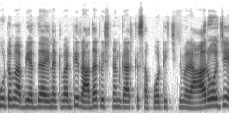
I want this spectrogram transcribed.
కూటమి అభ్యర్థి అయినటువంటి రాధాకృష్ణన్ గారికి సపోర్ట్ ఇచ్చింది. మరి ఆ రోజే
